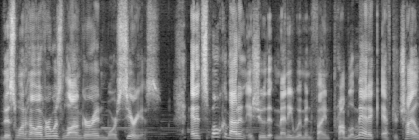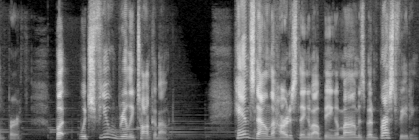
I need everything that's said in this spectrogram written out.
This one however was longer and more serious. And it spoke about an issue that many women find problematic after childbirth but which few really talk about. Hands down the hardest thing about being a mom has been breastfeeding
